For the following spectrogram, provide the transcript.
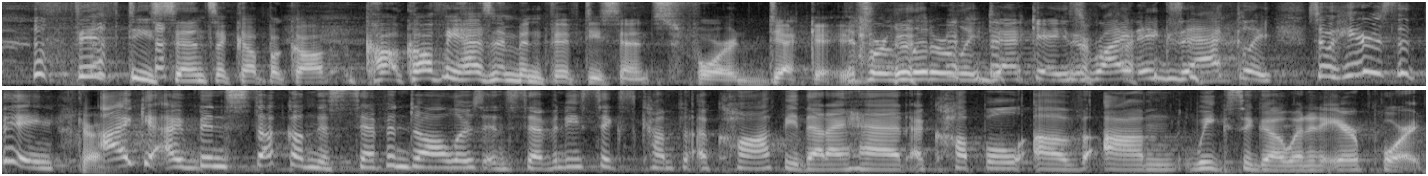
50 cents a cup of coffee. Co coffee hasn't been 50 cents for decades. For literally decades, right? Exactly. So here's the thing. I, have been stuck on this $7.76 cup of coffee that I had a couple of um, weeks ago at an airport.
